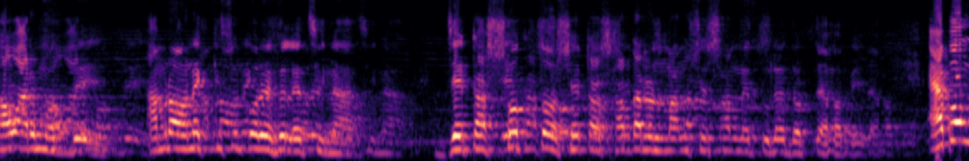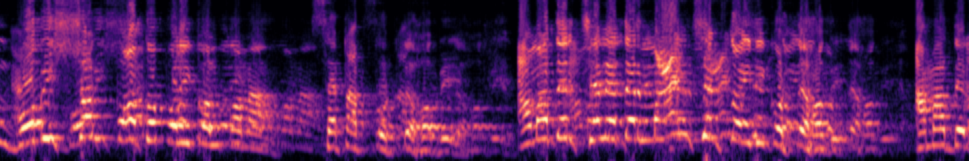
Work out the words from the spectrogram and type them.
হাওয়ার মধ্যে আমরা অনেক কিছু করে ফেলেছি না। যেটা সত্য, সেটা সাধারণ মানুষের সামনে তুলে ধরতে হবে। এবং ভবিষ্যৎ পথ পরিকল্পনা সেট করতে হবে। আমাদের ছেলেদের মাইন্ডসেট তৈরি করতে হবে। আমাদের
